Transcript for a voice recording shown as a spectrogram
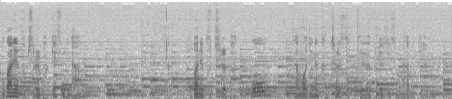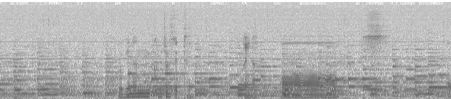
무관의 부츠를 받겠습니다. 무관의 부츠를 받고 나머지는 강철 세트 받을 수 있으면 받아볼게요. 여기는 강철 세트. 아니다. 어. 어,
